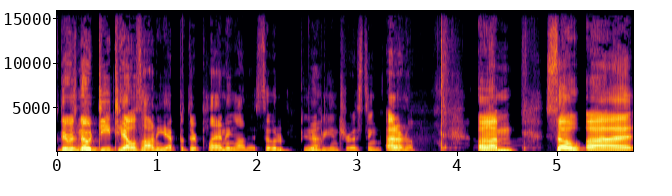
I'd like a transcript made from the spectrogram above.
there was no details on it yet, but they're planning on it, so it'll, it'll Yeah. be interesting. I don't know. Um, so uh,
